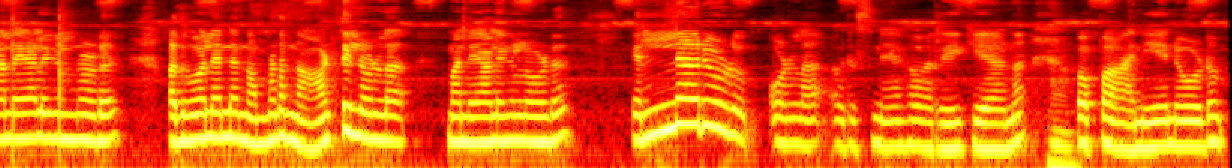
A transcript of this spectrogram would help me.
മലയാളികളോട് അതുപോലെ തന്നെ നമ്മുടെ നാട്ടിലുള്ള മലയാളികളോട് എല്ലാവരോടും ഉള്ള ഒരു സ്നേഹം അറിയിക്കുകയാണ്. ഒപ്പം അനിയനോടും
